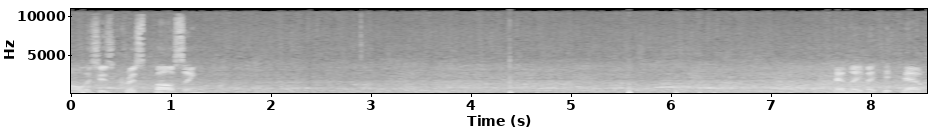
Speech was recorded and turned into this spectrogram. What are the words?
Oh, this is crisp passing. Can they make it count?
